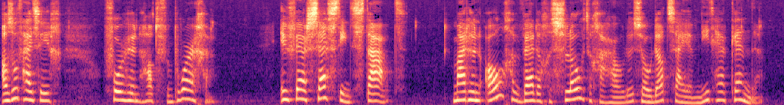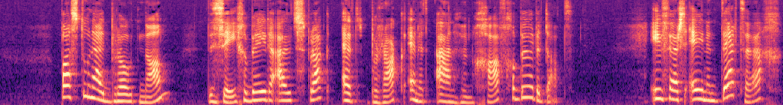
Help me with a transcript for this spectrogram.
alsof hij zich voor hun had verborgen. In vers 16 staat: Maar hun ogen werden gesloten gehouden, zodat zij hem niet herkenden. Pas toen hij het brood nam, de zegenbeden uitsprak, het brak en het aan hun gaf, gebeurde dat. In vers 31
